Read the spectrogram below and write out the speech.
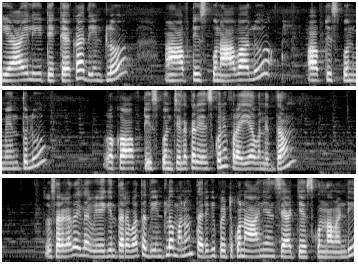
ఈ ఆయిల్ హీట్ ఎక్కాక దీంట్లో హాఫ్ టీ స్పూన్ ఆవాలు హాఫ్ టీ స్పూన్ మెంతులు ఒక హాఫ్ టీ స్పూన్ జీలకర్ర వేసుకొని ఫ్రై అవనిద్దాం. చూసారు కదా ఇలా వేగిన తర్వాత దీంట్లో మనం తరిగి పెట్టుకున్న ఆనియన్స్ యాడ్ చేసుకుందామండి.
